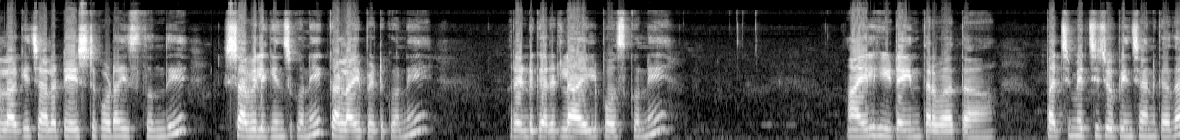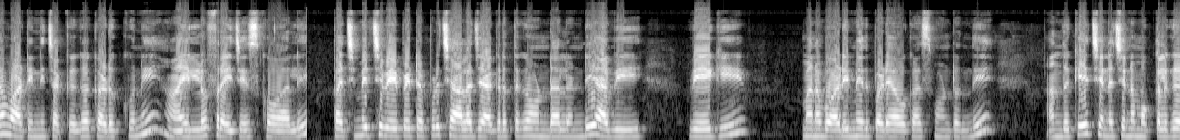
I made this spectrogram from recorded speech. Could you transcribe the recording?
అలాగే చాలా టేస్ట్ కూడా ఇస్తుంది. స్టవ్ వెలిగించుకొని కళాయి పెట్టుకొని రెండు గరిటల ఆయిల్ పోసుకొని ఆయిల్ హీట్ అయిన తర్వాత పచ్చిమిర్చి చూపించాను కదా వాటిని చక్కగా కడుక్కొని ఆయిల్లో ఫ్రై చేసుకోవాలి. పచ్చిమిర్చి వేపేటప్పుడు చాలా జాగ్రత్తగా ఉండాలండి. అవి వేగి మన బాడీ మీద పడే అవకాశం ఉంటుంది. అందుకే చిన్న చిన్న ముక్కలుగా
